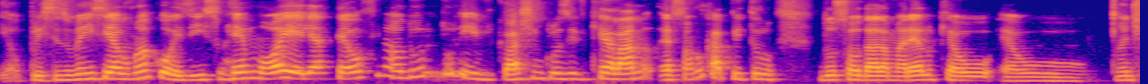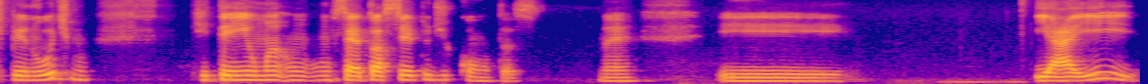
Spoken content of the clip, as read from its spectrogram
eu preciso vencer alguma coisa. E isso remói ele até o final do, do livro, que eu acho, inclusive, que é lá, no, é só no capítulo do Soldado Amarelo, que é o, é o antepenúltimo, que tem uma, um, um certo acerto de contas, né? E e aí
